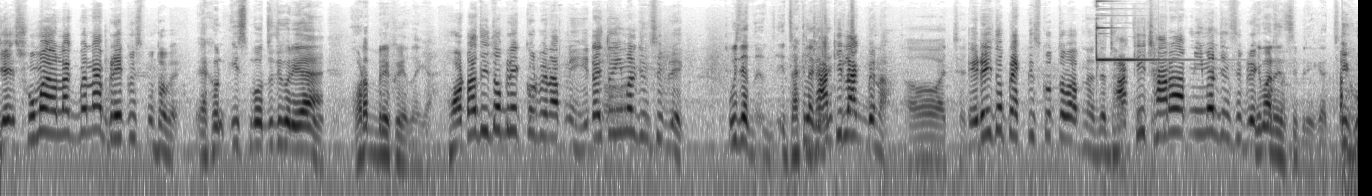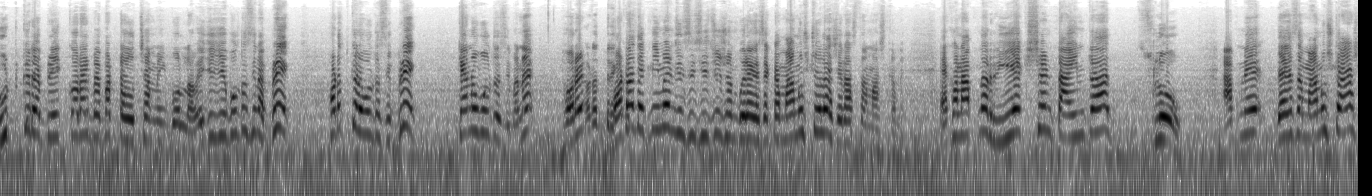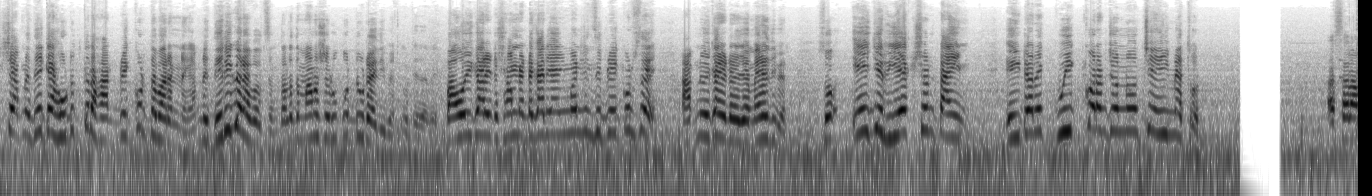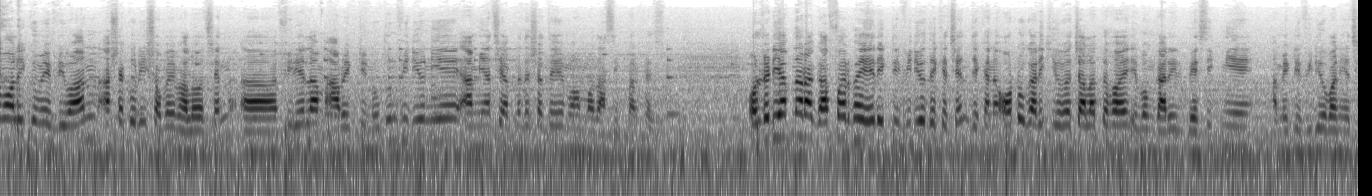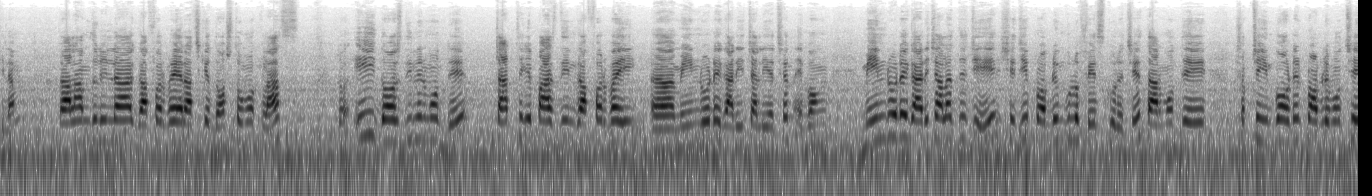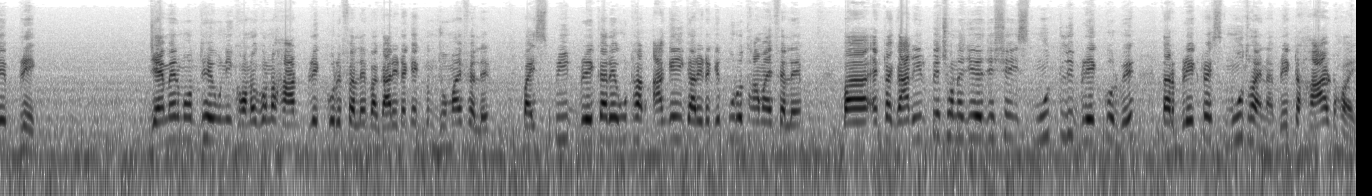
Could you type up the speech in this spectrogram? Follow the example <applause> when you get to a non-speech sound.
যে সময়ও লাগবে না ব্রেক স্মুথ হবে। এখন স্মুথ যদি করি হ্যাঁ হঠাৎ ব্রেক হয়ে যায় হঠাৎই তো ব্রেক করবেন আপনি এটাই তো ইমার্জেন্সি ব্রেক ওই যে ঝাঁকি লাগে ঝাঁকি লাগবে না। ও আচ্ছা এটাই তো প্র্যাকটিস করতে হবে আপনার। যে ঝাঁকি ছাড়া আপনি ইমার্জেন্সি ব্রেক ইমার্জেন্সি ব্রেক আচ্ছা। এই হুট করে ব্রেক করার ব্যাপারটা হচ্ছে আমি বললাম। এই যে যে বলতেছি না ব্রেক হঠাৎ করে বলতেছি ব্রেক কেন বলতেছি? মানে ধরেন হঠাৎ একটা ইমার্জেন্সি সিচুয়েশন পড়ে গেছে একটা মানুষ চলে আসে রাস্তার মাঝখানে। এখন আপনার রিয়াকশন টাইমটা স্লো আপনি দেখা যাচ্ছে মানুষটা আসছে আপনি দেখে হুট করে হার্ট ব্রেক করতে পারেন নাই। আপনি দেরি করে ফেলছেন তাহলে তো মানুষের উপর দিয়ে উঠাই দিবেন। উঠে যাবে। বা ওই গাড়িটা সামনে একটা গাড়ি ইমার্জেন্সি ব্রেক করছে আপনি ওই গাড়িটা মেরে দিবেন। সো এই যে রিয়াকশন টাইম এইটারে কুইক করার জন্য হচ্ছে এই মেথড আসসালামু আলাইকুম এভরিওয়ান আশা করি সবাই ভালো আছেন। ফিরে এলাম আরও একটি নতুন ভিডিও নিয়ে। আমি আছি আপনাদের সাথে মোহাম্মদ আসিফ পারভেজ। অলরেডি আপনারা গাফার ভাইয়ের একটি ভিডিও দেখেছেন, যেখানে অটো গাড়ি কীভাবে চালাতে হয় এবং গাড়ির বেসিক নিয়ে আমি একটি ভিডিও বানিয়েছিলাম। তো আলহামদুলিল্লাহ গাফার ভাইয়ের আজকে দশতম ক্লাস তো এই দশ দিনের মধ্যে চার থেকে পাঁচ দিন গাফার ভাই মেইন রোডে গাড়ি চালিয়েছেন এবং মেইন রোডে গাড়ি চালাতে যেয়ে সে যে প্রবলেমগুলো ফেস করেছে, তার মধ্যে সবচেয়ে ইম্পর্টেন্ট প্রবলেম হচ্ছে ব্রেক জ্যামের মধ্যে উনি ঘন ঘন হার্ড ব্রেক করে ফেলে বা গাড়িটাকে একদম জমায় ফেলে বা স্পিড ব্রেকারে ওঠার আগেই গাড়িটাকে পুরো থামায় ফেলে বা একটা গাড়ির পেছনে যে যে সে স্মুথলি ব্রেক করবে, তার ব্রেকটা স্মুথ হয় না ব্রেকটা হার্ড হয়।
